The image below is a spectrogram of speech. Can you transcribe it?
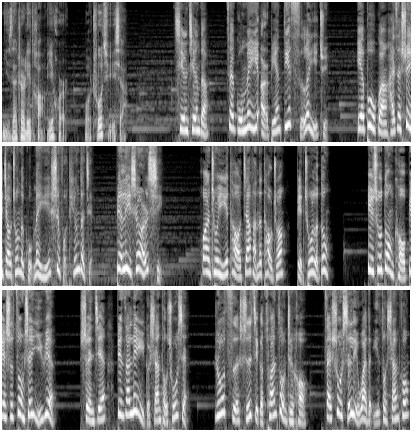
你在这里躺一会儿，我出去一下。轻轻的在古媚姨耳边低词了一句，也不管还在睡觉中的古媚姨是否听得见，便立身而起，换出一套家凡的套装，便出了洞。一出洞口便是纵身一跃，瞬间便在另一个山头出现。如此十几个窜纵之后，在数十里外的一座山峰，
